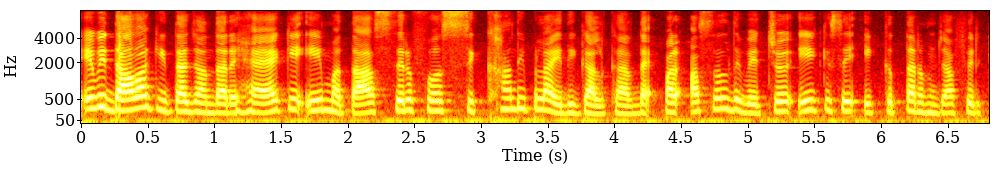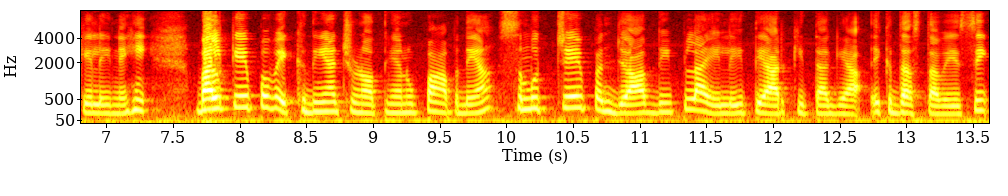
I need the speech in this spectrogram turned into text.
ਇਹ ਵੀ ਦਾਵਾ ਕੀਤਾ ਜਾਂਦਾ ਰਿਹਾ ਹੈ ਕਿ ਇਹ ਮਤਾ ਸਿਰਫ ਸਿੱਖਾਂ ਦੀ ਭਲਾਈ ਦੀ ਗੱਲ ਕਰਦਾ ਹੈ, ਪਰ ਅਸਲ ਦੇ ਵਿੱਚ ਇਹ ਕਿਸੇ ਇੱਕ ਧਰਮ ਜਾਂ ਫਿਰਕੇ ਲਈ ਨਹੀਂ, ਬਲਕਿ ਭਵਿੱਖ ਦੀਆਂ ਚੁਣੌਤੀਆਂ ਨੂੰ ਭਾਂਪਦਿਆਂ ਸਮੁੱਚੇ ਪੰਜਾਬ ਦੀ ਭਲਾਈ ਲਈ ਤਿਆਰ ਕੀਤਾ ਗਿਆ ਇੱਕ ਦਸਤਾਵੇਜ਼ ਸੀ।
